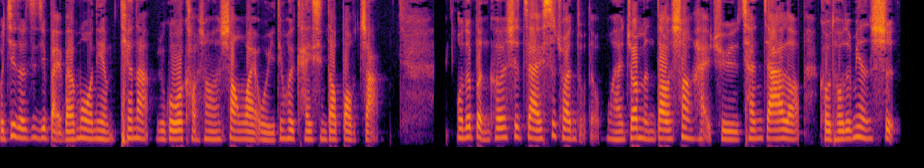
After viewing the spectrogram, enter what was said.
我记得自己百般默念：天呐，如果我考上了上外，我一定会开心到爆炸。我的本科是在四川读的，我还专门到上海去参加了口头的面试。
